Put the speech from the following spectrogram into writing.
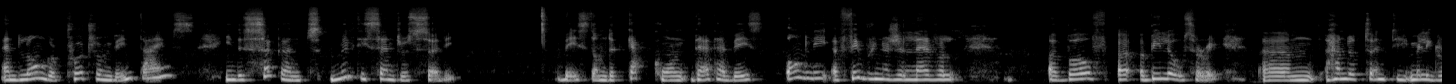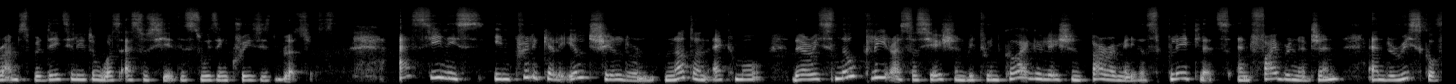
and longer prothrombin times. In the second multicenter study, based on the CAPCORN database, only a fibrinogen level above uh, below sorry um, 120 milligrams per deciliter was associated with increased blood loss as seen is in critically ill children not on ECMO, there is no clear association between coagulation parameters, platelets, and fibrinogen and the risk of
